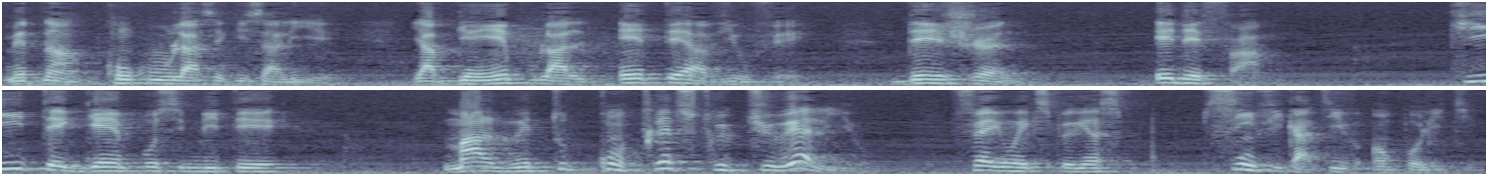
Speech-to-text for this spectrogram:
Mètnen, konkou la se ki sa liye. Yap gen yon pou la interviewve de jen e de fam ki te gen posibilite malgre tout kontret strukturel yo, fè yon eksperyans signifikativ an politik.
